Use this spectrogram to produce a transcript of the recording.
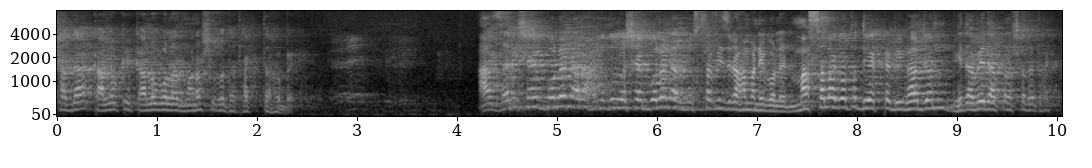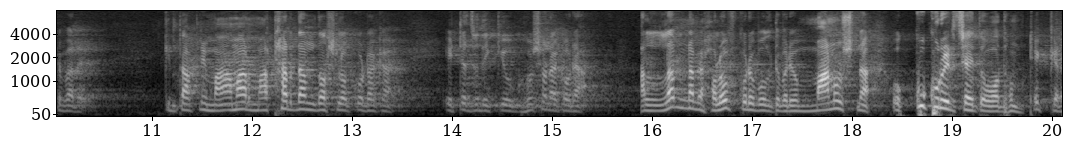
সাদা, কালোকে কালো বলার মানসিকতা থাকতে হবে। আজহারি সাহেব বলেন, আর আহমদুল্লাহ সাহেব বলেন, আর মুস্তাফিজ রহমানি বলেন, মাসালাগত দু একটা বিভাজন, ভেদাভেদ আপনার সাথে থাকতে পারে। কিন্তু আপনি মা, আমার মাথার দাম দশ লক্ষ টাকা। এটা যদি কেউ ঘোষণা করে, আল্লাহর নামে হলফ করে বলতে পারে, ও মানুষ না, ও কুকুরের চাইতে অধম। ঠিক কেন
